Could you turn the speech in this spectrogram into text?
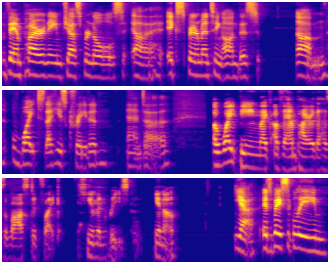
vampire named Jasper Knowles uh experimenting on this um wight that he's created and uh a wight being like a vampire that has lost its like human reason, you know. Yeah, it's basically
